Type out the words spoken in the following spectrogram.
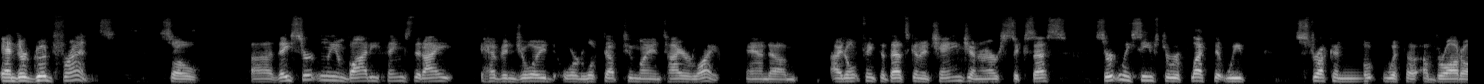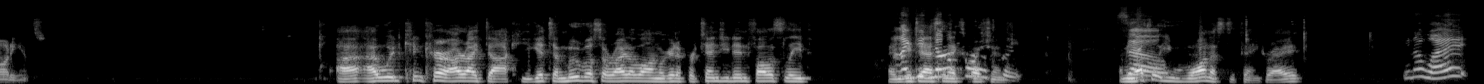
and they're good friends. So uh, they certainly embody things that I have enjoyed or looked up to my entire life. And um, I don't think that that's going to change. And our success certainly seems to reflect that we've struck a note with a, a broad audience. Uh, I would concur. All right, Doc, you get to move us right along. We're going to pretend you didn't fall asleep, and you I get to ask the next question. Asleep. I mean, so, that's what you want us to think, right? You know what?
